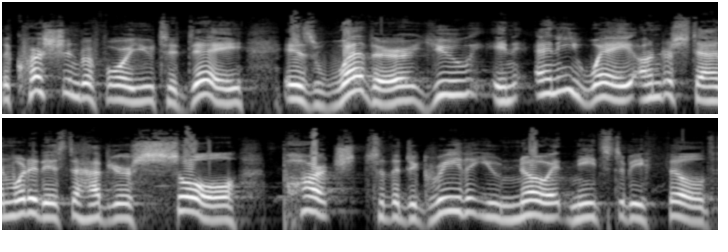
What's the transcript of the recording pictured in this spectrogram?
The question before you today is whether you in any way understand what it is to have your soul parched to the degree that you know it needs to be filled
